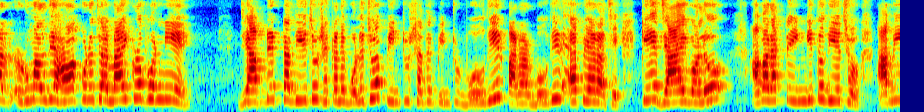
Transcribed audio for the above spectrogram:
আর রুমাল দিয়ে হাওয়া করেছ আর মাইক্রোফোন নিয়ে। যে আপডেটটা দিয়েছ সেখানে বলেছ, পিন্টুর সাথে পিন্টুর বৌদির, পাড়ার বৌদির অ্যাফেয়ার আছে। কে যায় বলো? আবার একটা ইঙ্গিতও দিয়েছ, আমি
